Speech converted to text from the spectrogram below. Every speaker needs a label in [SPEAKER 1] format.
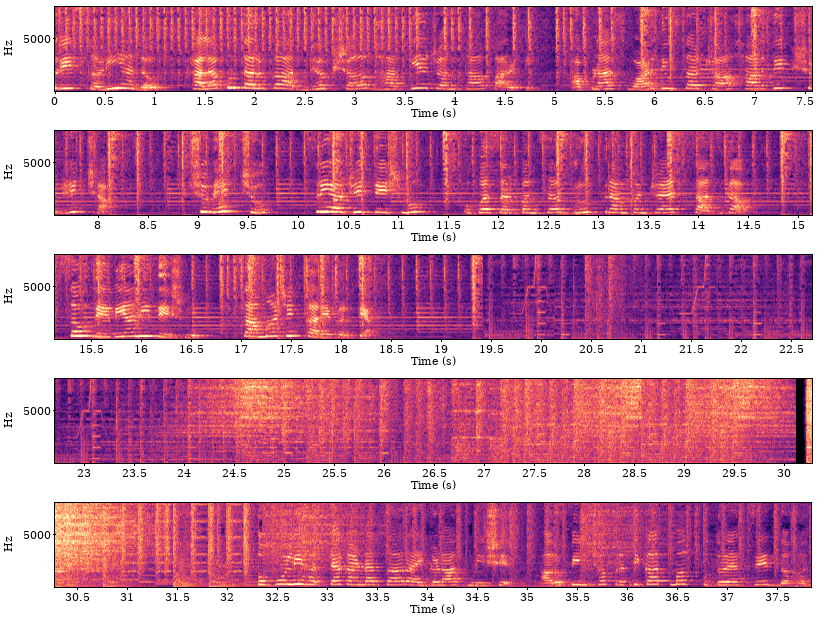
[SPEAKER 1] श्री सणी यादव खालापूर तालुका अध्यक्ष भारतीय जनता पार्टी. आपणास वाढदिवसाच्या हार्दिक शुभेच्छा. शुभेच्छुक श्री अजित देशमुख उपसरपंच ग्रुप ग्रामपंचायत सासगाव. सौ देवयानी देशमुख सामाजिक कार्यकर्त्या. खोपोली हत्याकांडाचा रायगडात निषेध आरोपींच्या प्रतिकात्मक पुतळ्याचे दहन.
